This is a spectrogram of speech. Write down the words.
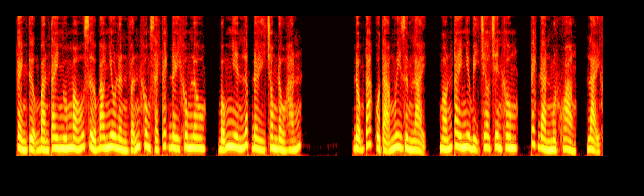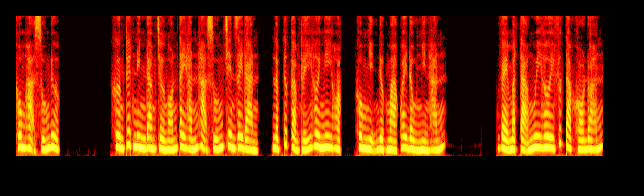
Cảnh tượng bàn tay nhuốm máu rửa bao nhiêu lần vẫn không sạch cách đây không lâu, bỗng nhiên lấp đầy trong đầu hắn. Động tác của tạ nguy dừng lại, ngón tay như bị treo trên không, cách đàn một khoảng, lại không hạ xuống được. Khương Tuyết Ninh đang chờ ngón tay hắn hạ xuống trên dây đàn, lập tức cảm thấy hơi nghi hoặc, không nhịn được mà quay đầu nhìn hắn. Vẻ mặt tạ nguy hơi phức tạp khó đoán.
